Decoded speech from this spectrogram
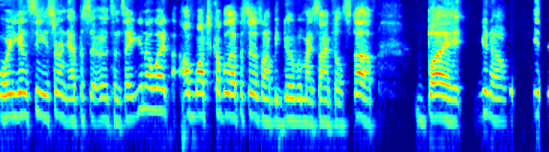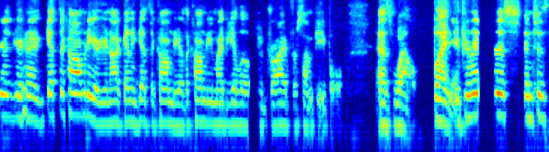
or you're gonna see certain episodes and say, you know what, I'll watch a couple episodes and I'll be good with my Seinfeld stuff. But you know, either you're gonna get the comedy or you're not gonna get the comedy, or the comedy might be a little too dry for some people as well. But Yeah. if you're into this into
